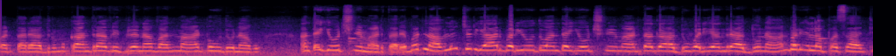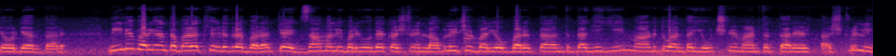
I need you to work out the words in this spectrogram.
ಪಡ್ತಾರೆ. ಅದ್ರ ಮುಖಾಂತರ ಅವರಿಬ್ಬರನ್ನ ಬಂದ್ ಮಾಡಬಹುದು ನಾವು ಅಂತ ಯೋಚನೆ ಮಾಡ್ತಾರೆ. ಬಟ್ ಲವ್ ಲೆಟರ್ ಯಾರು ಬರೆಯೋದು ಅಂತ ಯೋಚನೆ ಮಾಡಿದಾಗ ಅದು ಬರಿ ಅಂದರೆ ಅದು ನಾನು ಬರೆಯಲ್ಲಪ್ಪ ಸಾಹಿತ್ಯ ಅವ್ರಿಗೆ ಅಂತಾರೆ. ನೀನೇ ಬರೀ ಅಂತ ಭರತ್ ಹೇಳಿದ್ರೆ ಭರತ್ಗೆ ಎಕ್ಸಾಮಲ್ಲಿ ಬರೆಯೋದೇ ಕಷ್ಟ. ಏನು ಲವ್ ಲೆಟರ್ ಬರೆಯೋಕೆ ಬರುತ್ತಾ ಅಂತದಾಗಿ ಏನು ಮಾಡೋದು ಅಂತ ಯೋಚನೆ ಮಾಡ್ತಿರ್ತಾರೆ ಅಷ್ಟರಲ್ಲಿ.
